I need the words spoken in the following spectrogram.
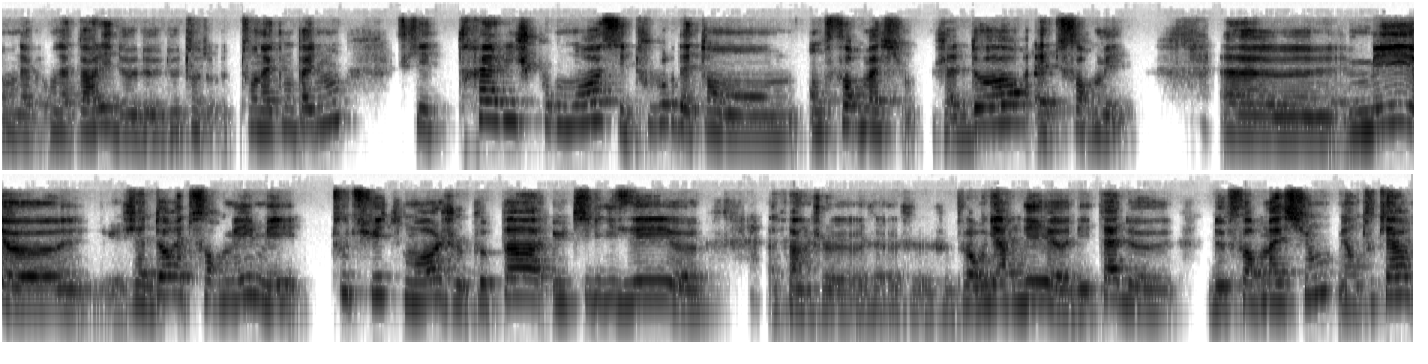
on a parlé de ton, accompagnement. Ce qui est très riche pour moi, c'est toujours d'être en, en formation. J'adore être formée. Euh, mais euh, j'adore être formée, mais tout de suite, moi, je peux pas utiliser. Euh, enfin, je, je, je, peux regarder des tas de, de formations, mais en tout cas,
